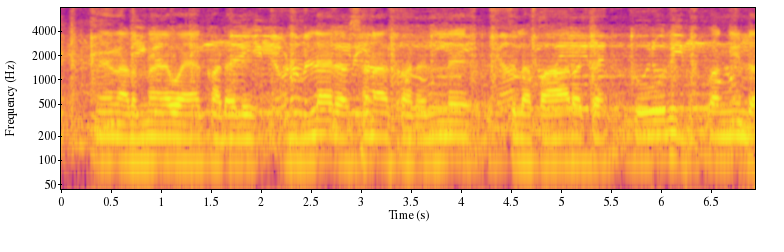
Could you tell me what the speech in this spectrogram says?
ഇങ്ങനെ നടന്ന് പോയ കടൽ നല്ല രസമാണ് ആ കടലിന്റെ ഇഷ്ടമുള്ള പാറൊക്കെ. ദൂരി ഭംഗിയുണ്ട്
